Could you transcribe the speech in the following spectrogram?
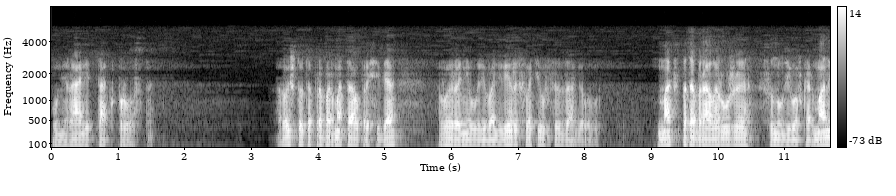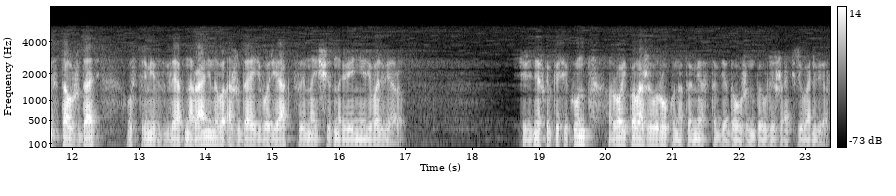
умирали так просто. Рой что-то пробормотал про себя, выронил револьвер и схватился за голову. Макс подобрал оружие, сунул его в карман и стал ждать, устремив взгляд на раненого, ожидая его реакции на исчезновение револьвера. Через несколько секунд Рой положил руку на то место, где должен был лежать револьвер.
